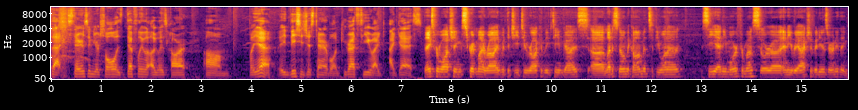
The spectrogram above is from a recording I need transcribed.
that stares in your soul is definitely the ugliest car. Um but yeah, it- this is just terrible and congrats to you I I guess. Thanks for watching Script My Ride with the G2 Rocket League team, guys. Uh, let us know in the comments if you want to see any more from us or uh, any reaction videos or anything.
